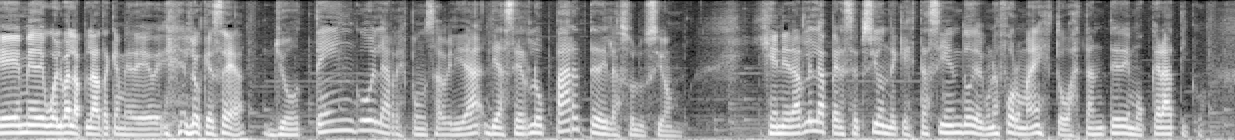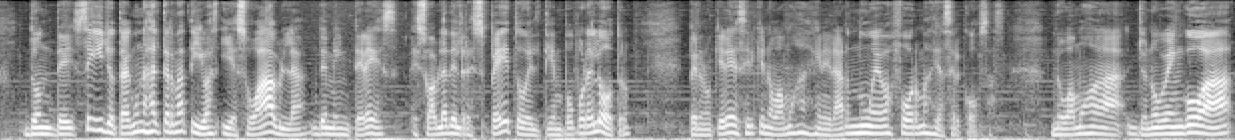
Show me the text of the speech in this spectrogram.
que me devuelva la plata que me debe, lo que sea, yo tengo la responsabilidad de hacerlo parte de la solución. Generarle la percepción de que está haciendo de alguna forma esto bastante democrático. Donde sí, yo te hago unas alternativas y eso habla de mi interés, eso habla del respeto del tiempo por el otro, pero no quiere decir que no vamos a generar nuevas formas de hacer cosas. No vamos a, yo no vengo a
